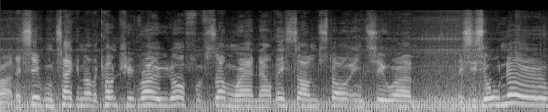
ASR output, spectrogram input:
right let's see if we can take another country road off of somewhere. Now this I'm starting to um, this is all new.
